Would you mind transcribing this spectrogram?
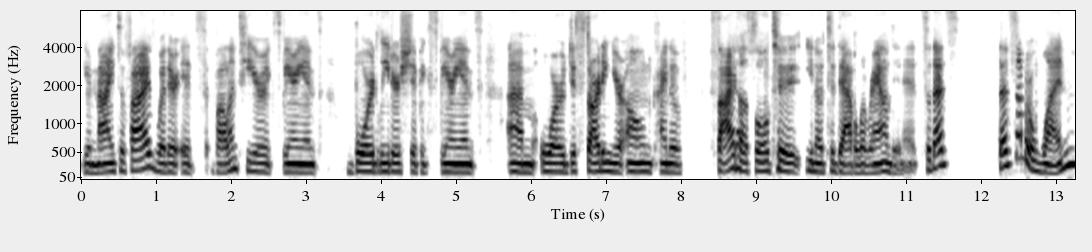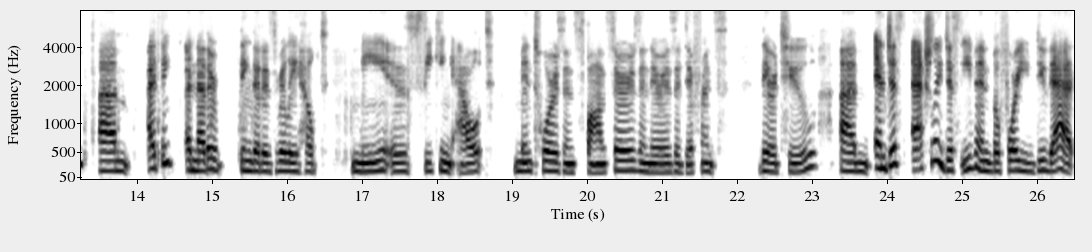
your nine to five, whether it's volunteer experience, board leadership experience, um, or just starting your own kind of side hustle to, you know, to dabble around in it. So that's that's number one. Um, I think another thing that has really helped me is seeking out mentors and sponsors, and there is a difference there too. Um, and just actually, just even before you do that,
